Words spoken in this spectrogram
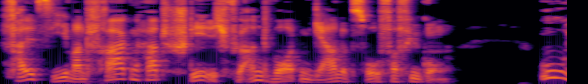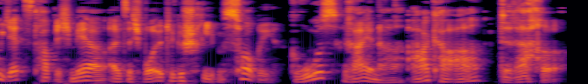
Falls jemand Fragen hat, stehe ich für Antworten gerne zur Verfügung. Uh, jetzt hab ich mehr, als ich wollte, geschrieben. Sorry. Gruß Rainer, aka Drache.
